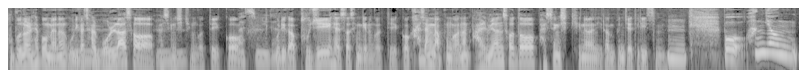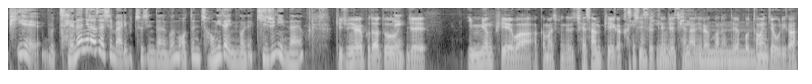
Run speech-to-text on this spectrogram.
구분을 해보면은 우리가 잘 몰라서 발생시키는 것도 있고 음. 맞습니다. 우리가 부주의해서 생기는 것도 있고 가장 나쁜 거는 알면서도 발생시키는 이런 문제들이 있습니다. 음, 뭐 환경 피해, 뭐 재난이라 사실 말이 붙여진다는 건 뭐 어떤 정의가 있는 거냐, 기준이 있나요? 기준이라기보다도 네. 이제 인명 피해와 아까 말씀드린 것처럼 재산 피해가 같이 재산 있을 때 이제 재난이라고 피해. 하는데요. 음. 보통은 이제 우리가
